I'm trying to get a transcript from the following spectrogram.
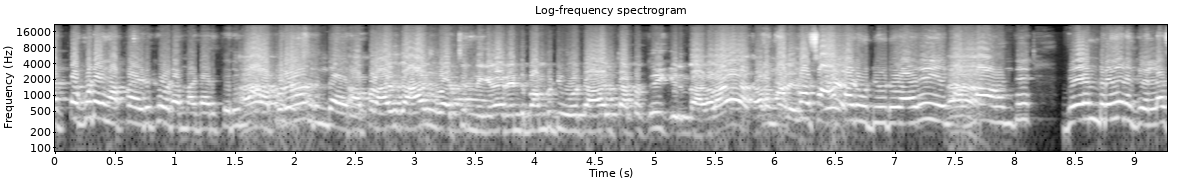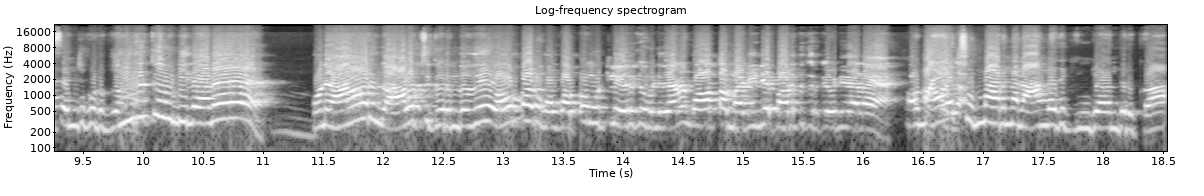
தட்டை கூட எங்க அப்பா எடுக்க விட மாட்டாரு தெரியுமா? அப்புறம்? அப்புறம் அதுக்கு ஆள் வச்சிருந்தீங்களா? ரெண்டு பம்புட்டி ஓட்டு ஆள் தட்டை தூக்கி இருந்தாங்களா? எங்க அப்பா? சாப்பாடு ஊட்டி விடுவாரு. எங்க. அம்மா வந்து வேண்டது எனக்கு எல்லாம் செஞ்சு கொடுக்கும் இருக்க வேண்டியதானே? உன்னை யாரு இங்க அழைச்சுக்கு இருந்தது? ஓப்பாடு உங்க அப்பா வீட்டுல இருக்க வேண்டியதானே கோத்தா மடியிலே படுத்துக்கு இருக்க வேண்டியதானே மயன் சும்மா இருந்தா நாங்க எதுக்கு இங்க வந்திருக்கோம்?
